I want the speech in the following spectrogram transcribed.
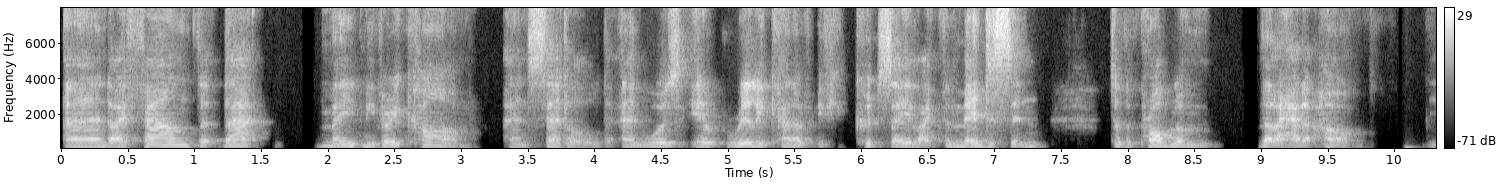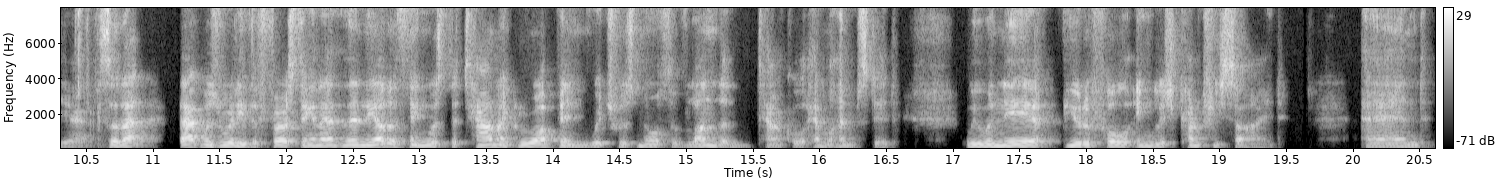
And I found that that made me very calm and settled and was really kind of, if you could say, like the medicine to the problem that I had at home. Yeah. So that that was really the first thing. And then the other thing was the town I grew up in, which was north of London, a town called Hemel Hempstead. We were near beautiful English countryside. And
